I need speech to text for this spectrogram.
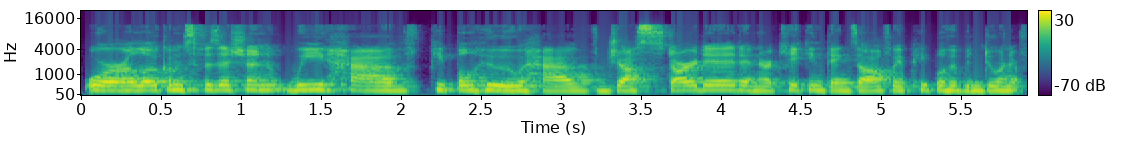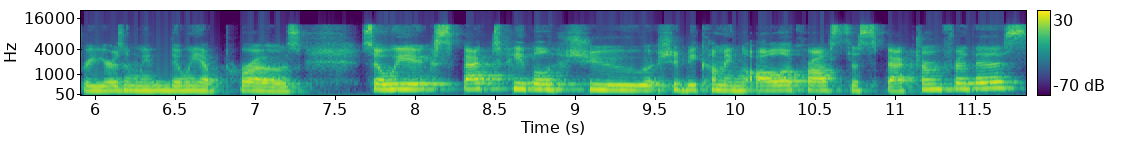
or a locums physician. We have people who have just started and are kicking things off. We have people who've been doing it for years, and we, then we have pros. So we expect people who should be coming all across the spectrum for this.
